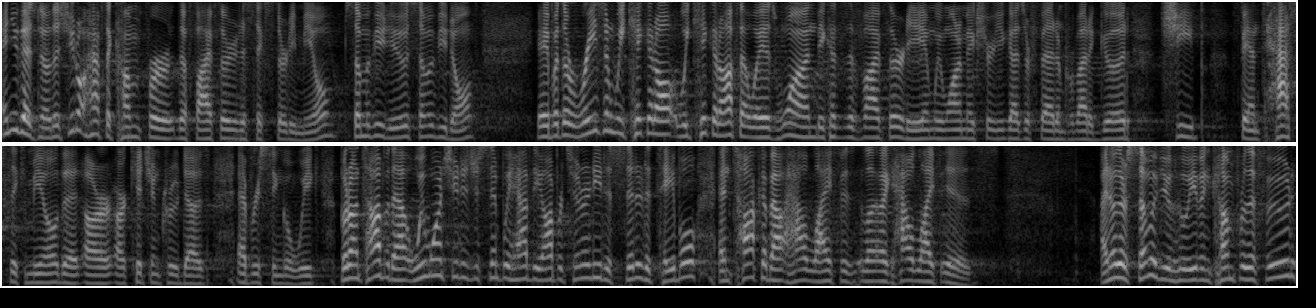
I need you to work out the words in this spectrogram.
And you guys know this. You don't have to come for the 5:30 to 6:30 meal. Some of you do, some of you don't. Okay, but the reason we kick it all we kick it off that way is one because it's at 5:30 and we want to make sure you guys are fed and provide a good, cheap, fantastic meal that our, our kitchen crew does every single week. But on top of that, we want you to just simply have the opportunity to sit at a table and talk about how life is like how life is. I know there's some of you who even come for the food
